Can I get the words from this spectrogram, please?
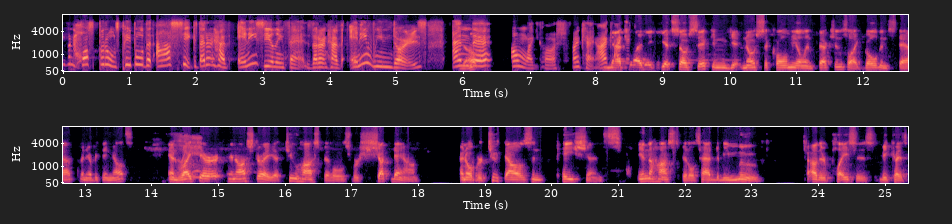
even hospitals, people that are sick, they don't have any ceiling fans, they don't have any windows, and no. they're Oh my gosh. Okay. I, that's I why they get so sick and get nosocomial infections like golden staph and everything else. And right there in Australia, two hospitals were shut down, and over 2,000 patients in the hospitals had to be moved to other places because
